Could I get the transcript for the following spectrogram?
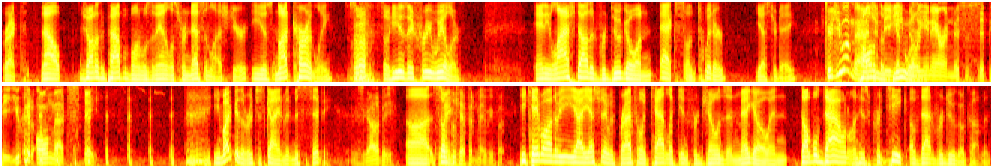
Correct. Now, Jonathan Papelbon was an analyst for NESN last year. He is not currently, so, Huh. so he is a freewheeler. And he lashed out at Verdugo on X on Twitter yesterday. Could you imagine being B a millionaire in Mississippi? You could own that state. He might be the richest guy in Mississippi. He's got to be. Uh, so Lane b- Kiffin, maybe, but He came on to BEI yesterday with Bradfield and Cadlick in for Jones and Mego and doubled down on his critique of that Verdugo comment.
